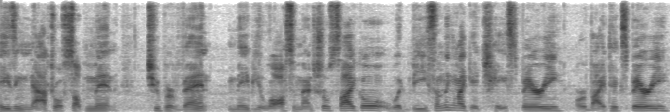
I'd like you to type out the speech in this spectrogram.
amazing natural supplement to prevent maybe loss of menstrual cycle would be something like a chasteberry or vitex berry.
